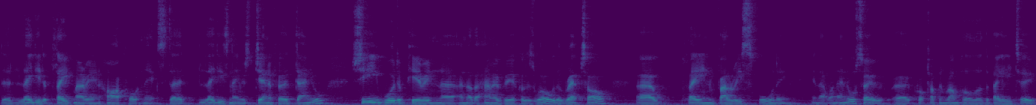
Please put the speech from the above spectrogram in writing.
the lady that played Marianne Harcourt next. The lady's name is Jennifer Daniel. She would appear in uh, another Hammer vehicle as well with a reptile, uh, playing Valerie Spalding in that one, and also uh, cropped up in Rumpole of the Bailey too.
